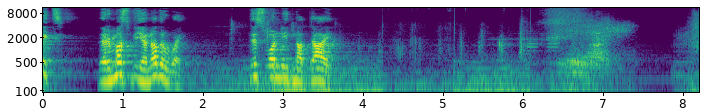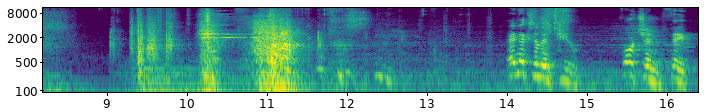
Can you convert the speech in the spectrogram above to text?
Wait! There must be another way. This one need not die. An excellent cue. Fortune favors.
